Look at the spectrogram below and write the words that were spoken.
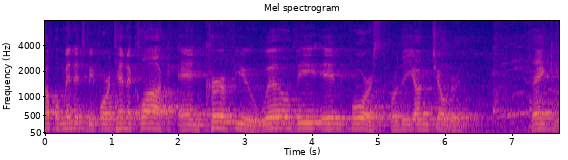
couple minutes before 10 o'clock and curfew will be enforced for the young children. Thank you.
